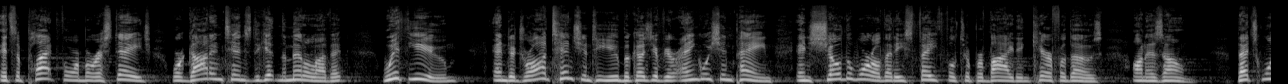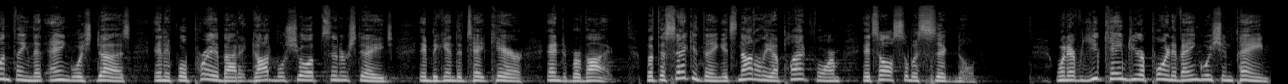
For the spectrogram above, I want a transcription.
It's a platform or a stage where God intends to get in the middle of it with you and to draw attention to you because of your anguish and pain and show the world that He's faithful to provide and care for those on His own. That's one thing that anguish does, and if we'll pray about it, God will show up center stage and begin to take care and to provide. But the second thing, it's not only a platform, it's also a signal. Whenever you came to your point of anguish and pain,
